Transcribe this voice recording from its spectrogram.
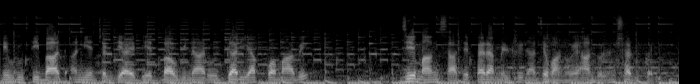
નિવૃત્તિ બાદ અન્ય જગ્યાએ ભેદભાવ વિના રોજગારી આપવામાં આવે જે માંગ સાથે પેરામિલિટરીના જવાનોએ આંદોલન શરૂ કર્યું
